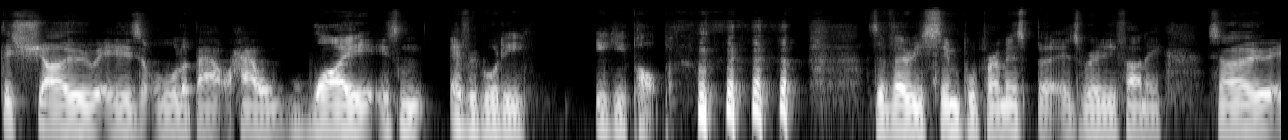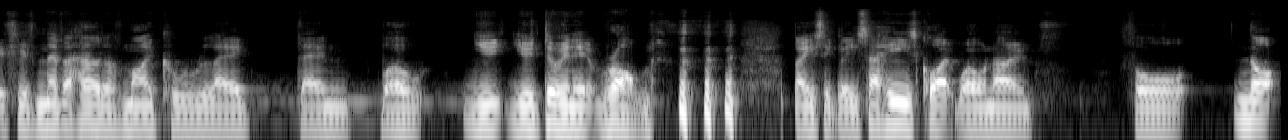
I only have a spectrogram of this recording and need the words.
this show is all about how why isn't everybody Iggy Pop? it's a very simple premise, but it's really funny. So if you've never heard of Michael Legge, then well, you you're doing it wrong, basically. So he's quite well known for not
